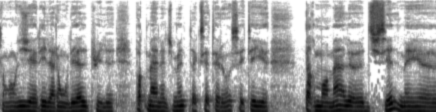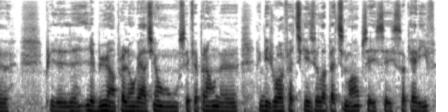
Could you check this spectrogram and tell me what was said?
comme on gérer la rondelle, puis le puck management, etc. C'était par moments difficile, mais euh, puis le, but en prolongation, on s'est fait prendre euh, avec des joueurs fatigués sur la patinoire, c'est, c'est ça qui arrive.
